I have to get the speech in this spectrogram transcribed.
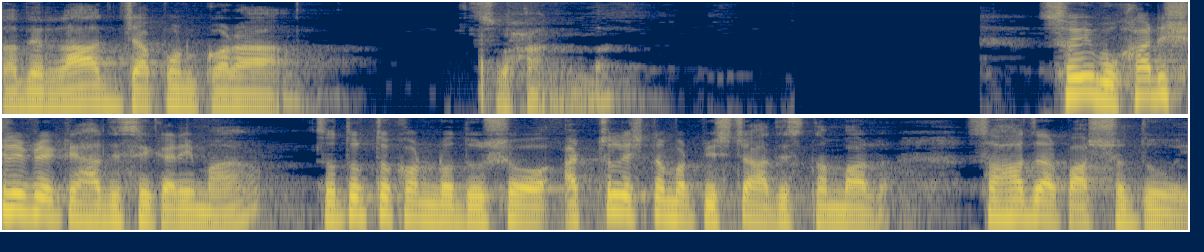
তাদের রাত যাপন করা। সোহান সই বুখারি শরীফের একটি হাদিসে কারিমা, চতুর্থ খণ্ড দুশো আটচল্লিশ নম্বর পৃষ্ঠা হাদিস নম্বর ছ হাজার পাঁচশো দুই।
